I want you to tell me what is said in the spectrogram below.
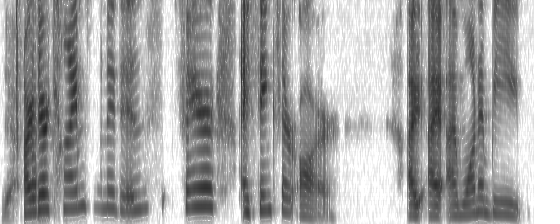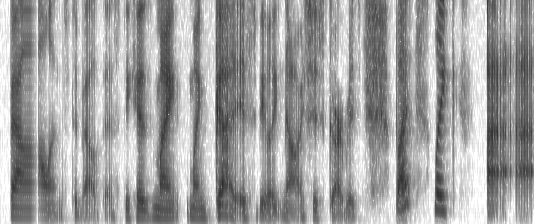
Yeah. are there times when it is fair i think there are i i, I want to be balanced about this because my my gut is to be like no it's just garbage but like i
